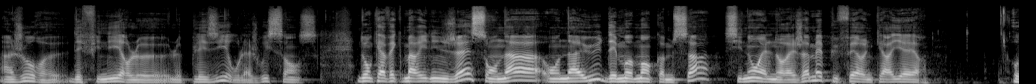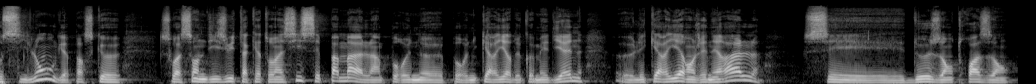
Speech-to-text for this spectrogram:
un jour euh, définir le, plaisir ou la jouissance. Donc avec Marilyn Jess, on a, on a eu des moments comme ça, sinon elle n'aurait jamais pu faire une carrière aussi longue, parce que 78 à 86, c'est pas mal hein, pour, une, pour une carrière de comédienne. Euh, les carrières en général, c'est deux ans, trois ans.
